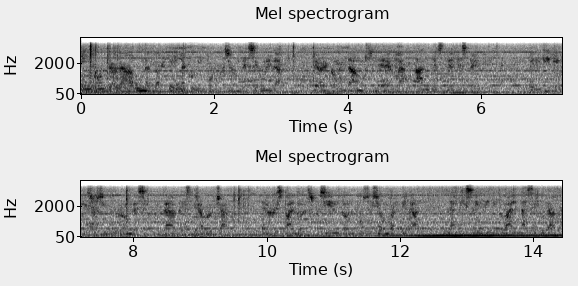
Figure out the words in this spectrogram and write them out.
encontrará una tarjeta con información de seguridad. Le recomendamos leerla antes del despegue. Verifique que su cinturón de seguridad esté abrochado, el respaldo de su asiento en posición vertical, la mesa individual asegurada,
